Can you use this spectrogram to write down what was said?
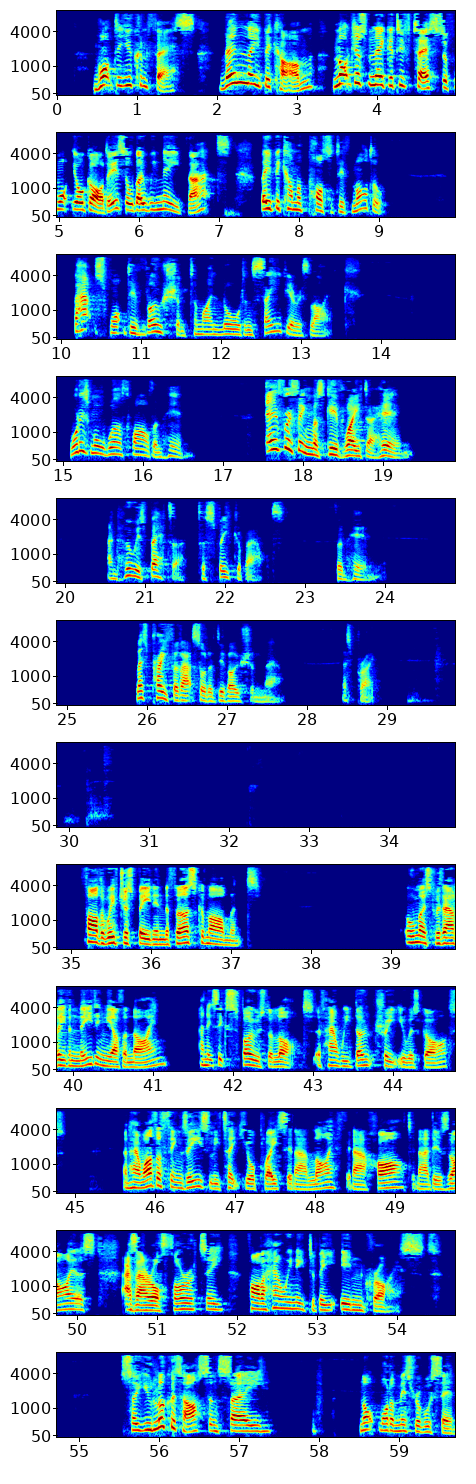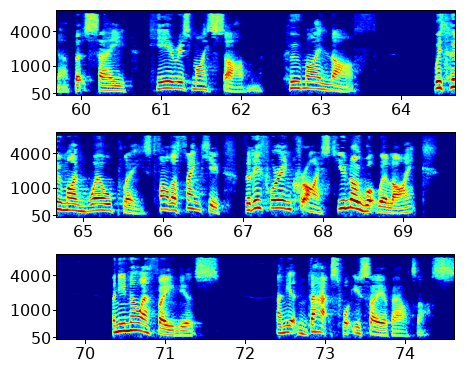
What do you confess? Then they become not just negative tests of what your God is, although we need that. They become a positive model. That's what devotion to my Lord and Saviour is like. What is more worthwhile than Him? Everything must give way to Him. And who is better to speak about than Him? Let's pray for that sort of devotion now. Let's pray. Father, we've just been in the first commandment almost without even needing the other nine. And it's exposed a lot of how we don't treat you as God and how other things easily take your place in our life, in our heart, in our desires, as our authority. Father, how we need to be in Christ. So you look at us and say, not what a miserable sinner, but say, here is my son, whom I love with whom I'm well pleased. Father, thank you that if we're in Christ, you know what we're like and you know our failures. And yet that's what you say about us.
